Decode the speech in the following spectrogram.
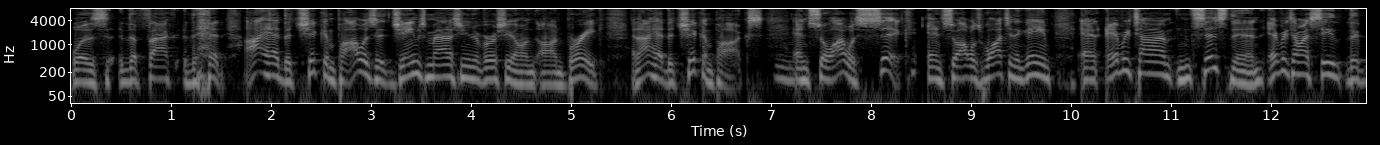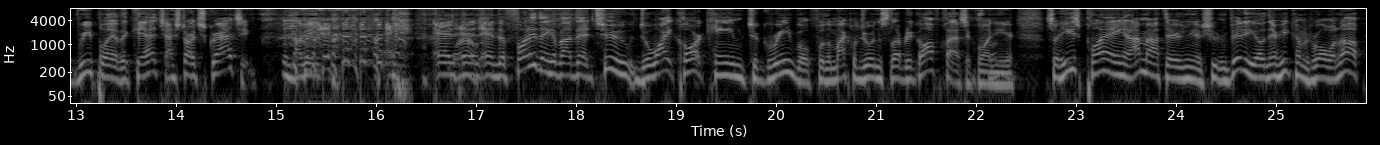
was the fact that I had the chicken pox. I was at James Madison University on, on break, and I had the chicken pox. And so I was sick. And so I was watching the game, and every time since then, every time I see the replay of the catch, I start scratching. I mean, and, and, and the funny thing about that too, Dwight Clark came to Greenville for the Michael Jordan Celebrity Golf Classic one year, so he's playing. and I'm out there, you know, shooting video, and there he comes rolling up,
